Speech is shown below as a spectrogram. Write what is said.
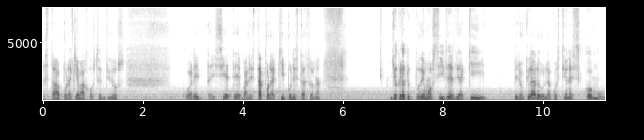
está por aquí abajo, 6247. Vale, está por aquí, por esta zona. Yo creo que podemos ir desde aquí, pero claro, la cuestión es cómo.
